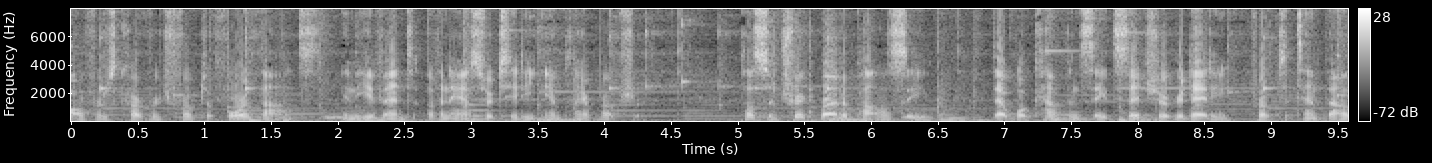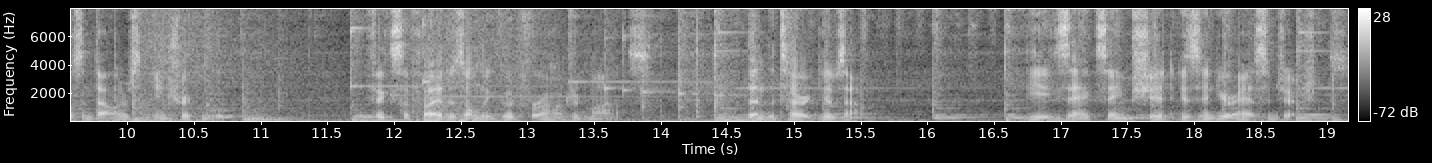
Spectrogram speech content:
offers coverage for up to four thots in the event of an ass or titty implant rupture, plus a trick rider policy that will compensate said sugar daddy for up to $10,000 in tricking. Fix-a-Flat is only good for 100 miles. Then the tire gives out. The exact same shit is in your ass injections.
